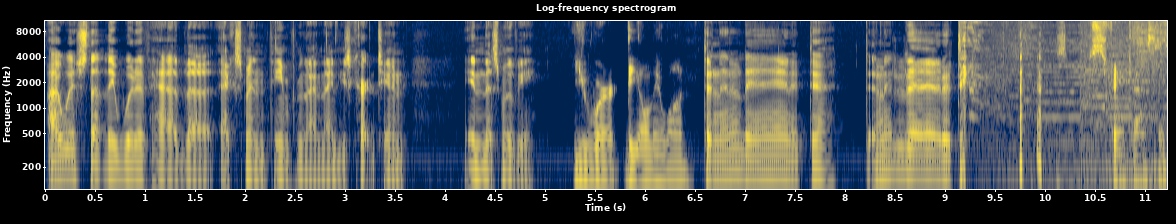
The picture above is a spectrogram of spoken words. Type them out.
I wish that they would have had the X Men theme from that 90s cartoon in this movie. You weren't the only one. it's, fantastic.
